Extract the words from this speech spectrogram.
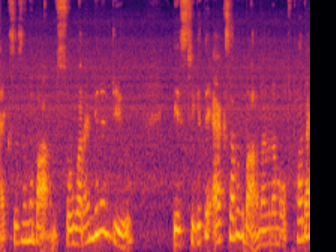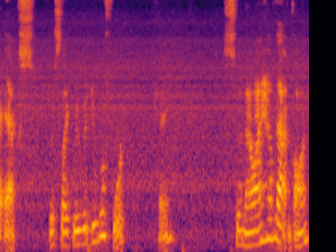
x is in the bottom. So what I'm going to do is to get the x out of the bottom, I'm going to multiply by x, just like we would do before. Okay, so now I have that gone.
